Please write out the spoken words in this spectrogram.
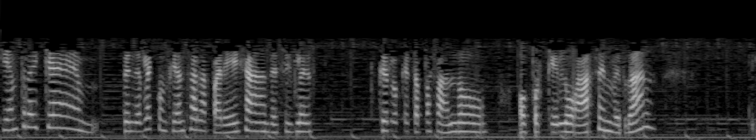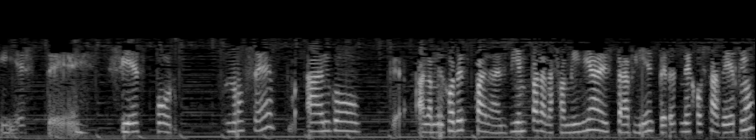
siempre hay que tenerle confianza a la pareja, decirles qué es lo que está pasando o por qué lo hacen, ¿verdad? Y este, si es por, no sé, algo a lo mejor es para el bien para la familia, está bien, pero es mejor saberlo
